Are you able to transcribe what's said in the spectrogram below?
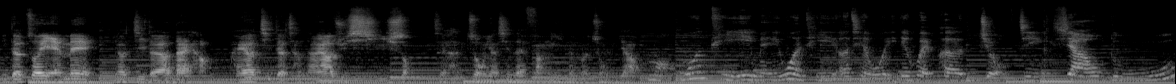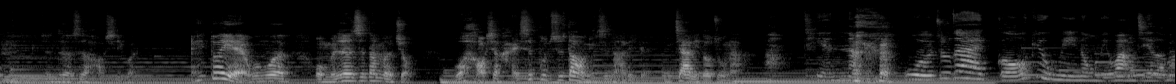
你的作业 M A 要记得要带好，还要记得常常要去洗手，这很重要。现在防疫那么重要。没问题，没问题，而且我一定会喷酒精消毒。嗯，真的是好习惯。哎，对耶，问问我们认识那么久。我好像还是不知道你是哪里人，你家里都住哪？啊，天哪，我住在高雄米农，你忘记了吗？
